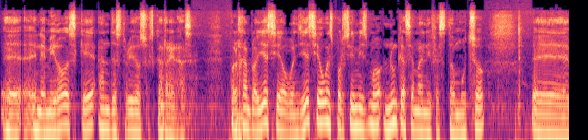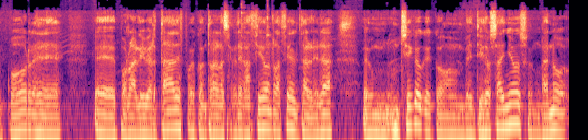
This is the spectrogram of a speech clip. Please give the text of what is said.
enemigos que han destruido sus carreras. Por ejemplo, Jesse Owens. Jesse Owens por sí mismo nunca se manifestó mucho eh, por... Eh, eh, por las libertades, por contra la segregación racial, tal. Era un, chico que con 22 años ganó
